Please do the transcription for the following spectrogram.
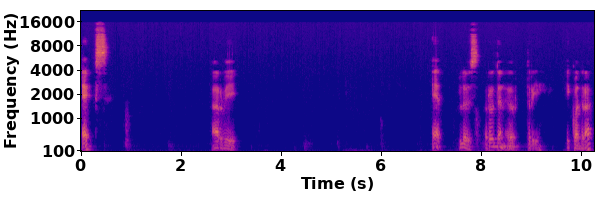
x. Har vi 1 plus roten ur 3 i kvadrat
